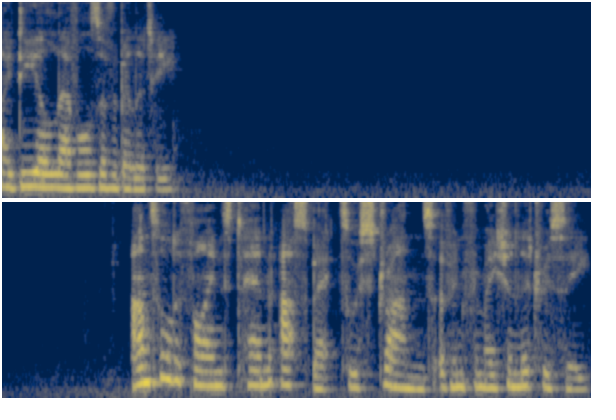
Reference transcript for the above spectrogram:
ideal levels of ability. ANCIL defines 10 aspects or strands of information literacy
